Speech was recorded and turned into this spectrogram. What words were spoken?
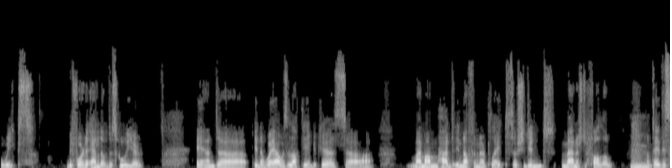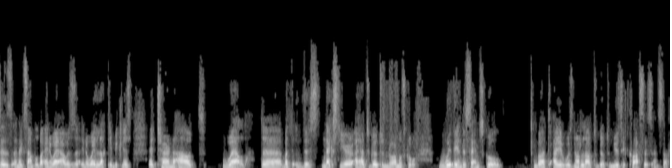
weeks before the end of the school year. And uh, in a way, I was lucky because uh, my mom had enough on her plate, so she didn't manage to follow. Mm. Don't take this as an example, but anyway, I was in a way lucky because it turned out well. The, but this next year, I had to go to normal school within the same school, but I was not allowed to go to music classes and stuff.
